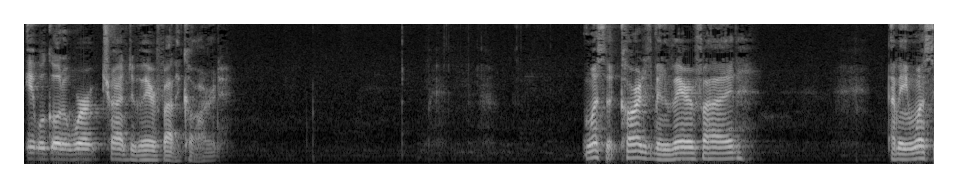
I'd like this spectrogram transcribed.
it will go to work trying to verify the card. Once the card has been verified, I mean, once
